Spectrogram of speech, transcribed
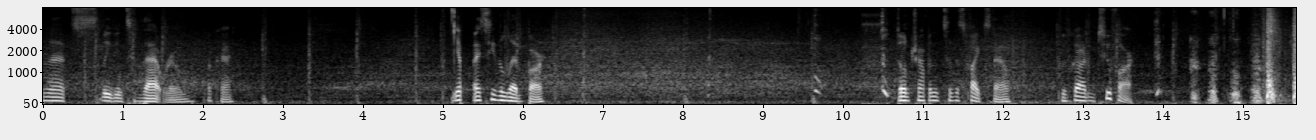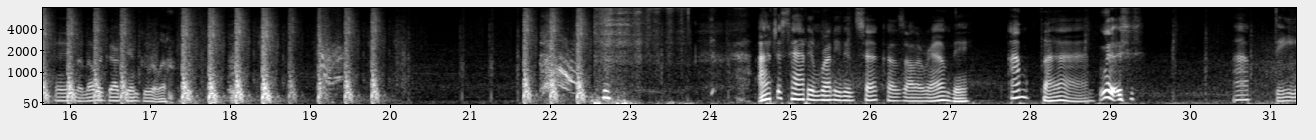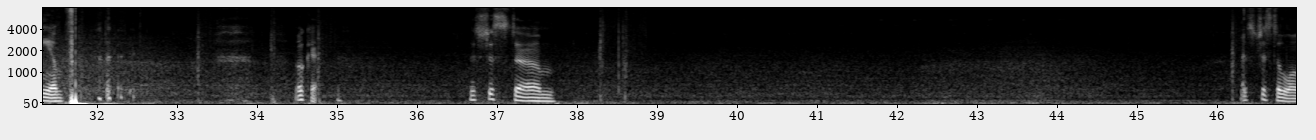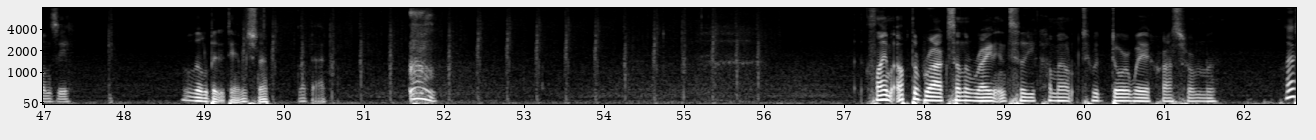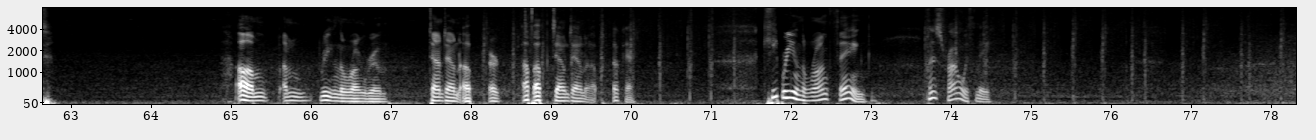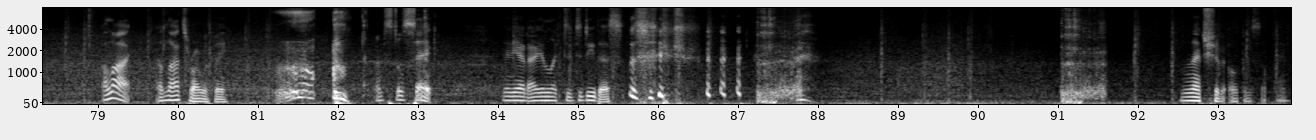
That's leading to that room. Okay. Yep, I see the lead bar. Don't drop into the spikes now. We've gotten too far. And another goddamn gorilla. I just had him running in circles all around me. I'm fine. I'm damn. okay. Let's just, um... It's just a Lonzy. A little bit of damage, not, not bad. Climb up the rocks on the right until you come out to a doorway across from the... What? Oh, I'm, I'm reading the wrong room. Down, down, up, or up, up, down, down, up. Okay. Keep reading the wrong thing. What is wrong with me? A lot. A lot's wrong with me. I'm still sick. And yet I elected to do this. that should open something.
